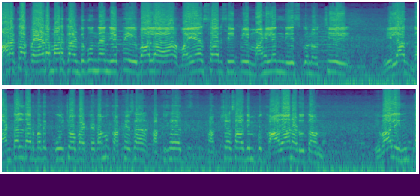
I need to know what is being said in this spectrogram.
మరక పేడ మరక అంటుకుందని చెప్పి ఇవాళ వైఎస్ఆర్సీపీ మహిళని తీసుకుని వచ్చి ఇలా గంటల తరబడి కూర్చోబెట్టడం కక్ష కక్ష కక్ష సాధింపు కాదా అని అడుగుతా ఉన్నాం. ఇవాళ ఇంత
